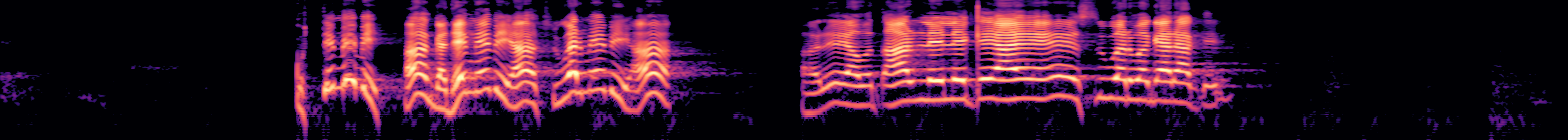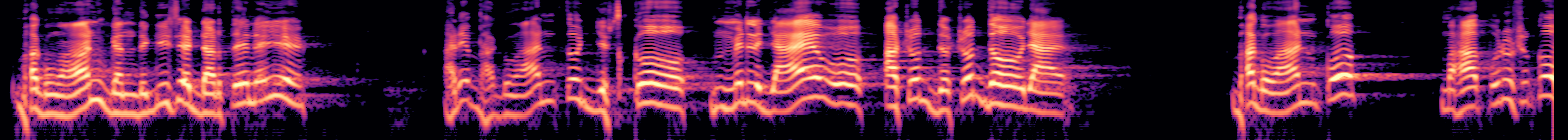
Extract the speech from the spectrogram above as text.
कुत्ते में भी हाँ गधे में भी हाँ सुअर में भी हाँ। अरे, अवतार ले लेके आए हैं सुअर वगैरह के। भगवान गंदगी से डरते नहीं है। अरे भगवान तो जिसको मिल जाए वो अशुद्ध शुद्ध हो जाए। भगवान को, महापुरुष को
